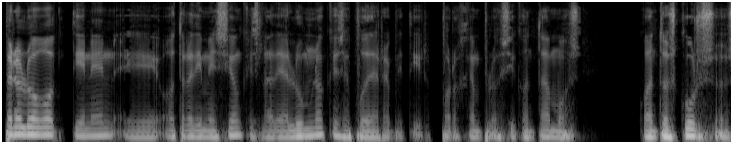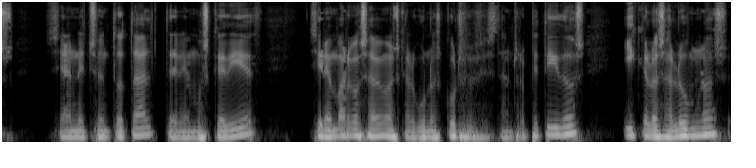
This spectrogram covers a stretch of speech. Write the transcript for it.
pero luego tienen eh, otra dimensión que es la de alumno que se puede repetir. Por ejemplo, si contamos cuántos cursos se han hecho en total, tenemos que 10. Sin embargo, sabemos que algunos cursos están repetidos y que los alumnos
